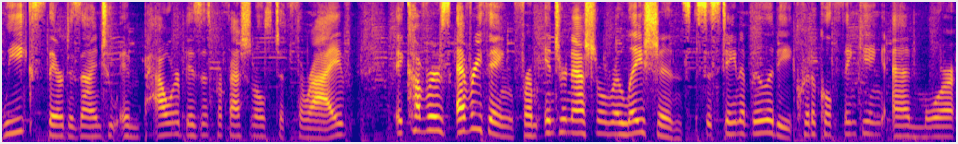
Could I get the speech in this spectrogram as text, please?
weeks. They're designed to empower business professionals to thrive. It covers everything from international relations, sustainability, critical thinking, and more.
